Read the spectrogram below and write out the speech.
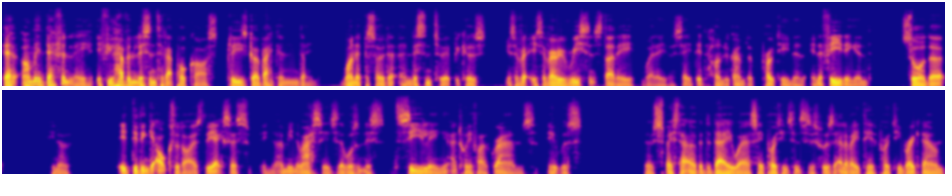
De- i mean definitely. If you haven't listened to that podcast please go back and uh, one episode and listen to it because it's a it's a very recent study where they, say did 100 grams of protein in, in, a feeding and saw that you know it didn't get oxidized the excess amino acids. There wasn't this ceiling at 25 grams. It was you know, spaced out over the day where say protein synthesis was elevated protein breakdown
